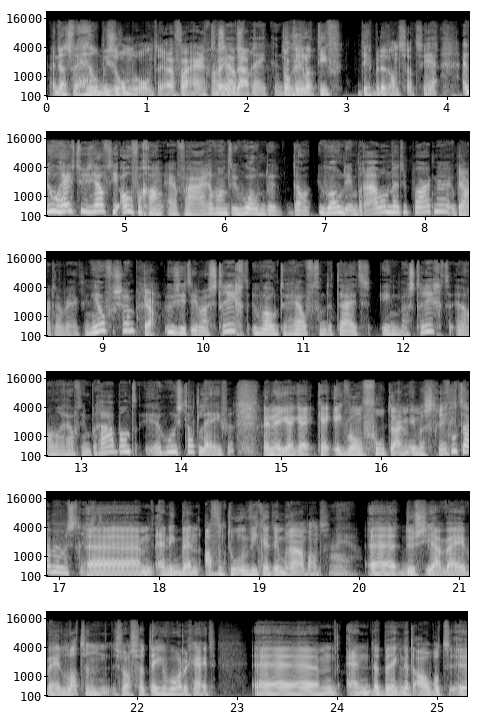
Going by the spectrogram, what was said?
En dat is wel heel bijzonder om te ervaren. Terwijl je toch relatief dicht bij de Randstad zit. Ja. En hoe heeft u zelf die overgang ervaren? Want u woonde, dan, u woonde in Brabant met uw partner. Uw Ja. partner werkt in Hilversum. Ja. U zit in Maastricht. U woont de helft van de tijd in Maastricht. En de andere helft in Brabant. Eh, Hoe is dat leven? Nee, nee kijk, kijk, ik woon fulltime in Maastricht. Fulltime in Maastricht. Ehm, en ik ben af en toe een weekend in Brabant. Ah, ja. Eh, dus ja, wij, wij latten, zoals dat tegenwoordig Ehm, en dat betekent dat Albert eh,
